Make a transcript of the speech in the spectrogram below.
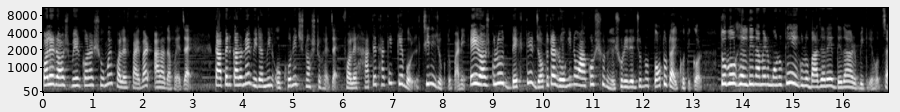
ফলের রস বের করার সময় ফলের ফাইবার আলাদা হয়ে যায়। তাপের কারণে ভিটামিন ও খনিজ নষ্ট হয়ে যায়। ফলে হাতে থাকে কেবল চিনিযুক্ত পানি। এই রসগুলো দেখতে যতটা রঙিন ও আকর্ষণীয়, শরীরের জন্য ততটাই ক্ষতিকর। তবুও হেলদি নামের মনুকে এগুলো বাজারে দেদার বিক্রি হচ্ছে।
